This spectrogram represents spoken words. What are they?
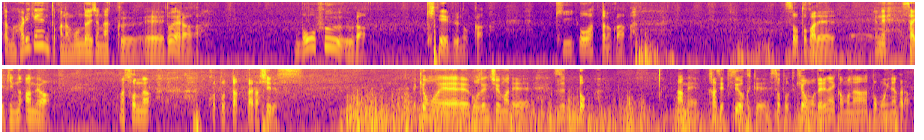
多分ハリケーンとかの問題じゃなく、えーどうやら暴風雨が来てるのか来終わったのかそうとかで、ね、最近の雨は、まあ、そんなことだったらしいです。で今日も、えー午前中までずっと雨風強くて外今日も出れないかもなと思いながら、ま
